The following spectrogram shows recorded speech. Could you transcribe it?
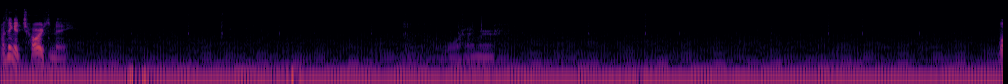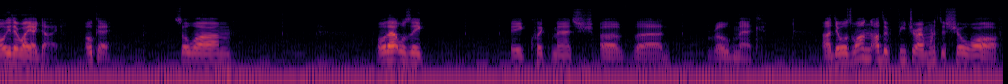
I think it charged me. Warhammer. Well, either way, I died. Okay. So, um... Well, that was a a quick match of uh, RogueMek. Uh, there was one other feature I wanted to show off,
